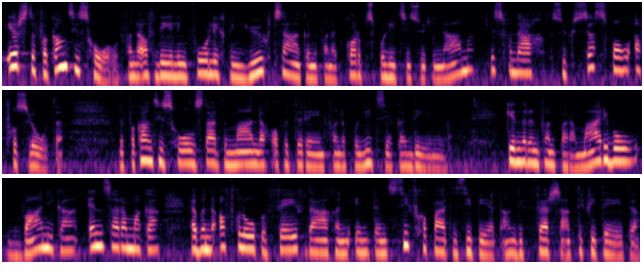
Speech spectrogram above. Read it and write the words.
eerste vakantieschool van de afdeling voorlichting jeugdzaken van het Korps Politie Suriname is vandaag succesvol afgesloten. De vakantieschool startte maandag op het terrein van de politieacademie. Kinderen van Paramaribo, Wanica en Saramaka hebben de afgelopen vijf dagen intensief geparticipeerd aan diverse activiteiten.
